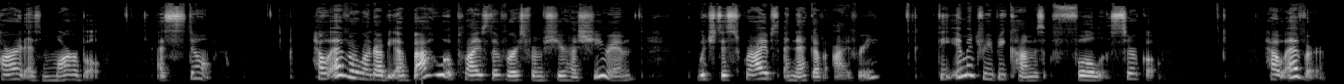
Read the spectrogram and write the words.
hard as marble, as stone. However, when Rabbi Abahu applies the verse from Shir Hashirim, which describes a neck of ivory, the imagery becomes full circle. However,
